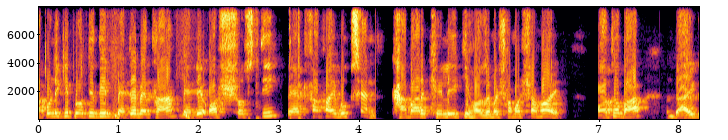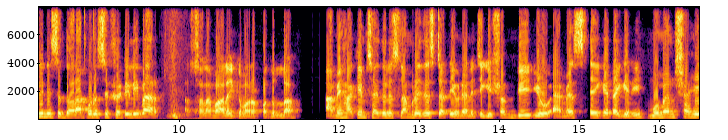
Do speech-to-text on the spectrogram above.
আপনি কি প্রতিদিন পেটে ব্যথা, পেটে অস্বস্তি, পেট ফাঁফায় ভুগছেন? খাবার খেলেই কি হজমের সমস্যা হয়? অথবা ডায়াগনোসে ধরা পড়েছে ফ্যাটি লিভার? আসসালামু আলাইকুম রহমতুল্লাহ। আমি হাকিম সাইদুল ইসলাম, রেজিস্টার্ড ইউনানি চিকিৎসক ডি ইউ এম এস এই category, Mumen Shahi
